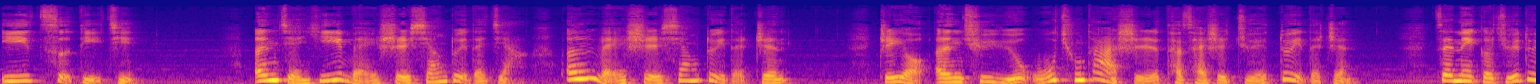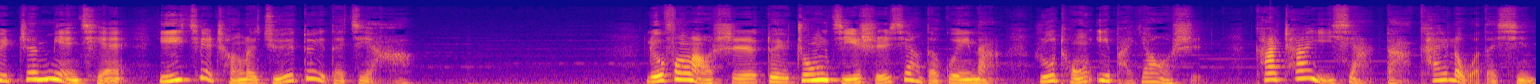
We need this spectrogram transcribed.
依次递进。n 减一维是相对的假，n 维是相对的真，只有 n 趋于无穷大时，它才是绝对的真。在那个绝对真面前，一切成了绝对的假。刘峰老师对终极实相的归纳，如同一把钥匙，咔嚓一下打开了我的心。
